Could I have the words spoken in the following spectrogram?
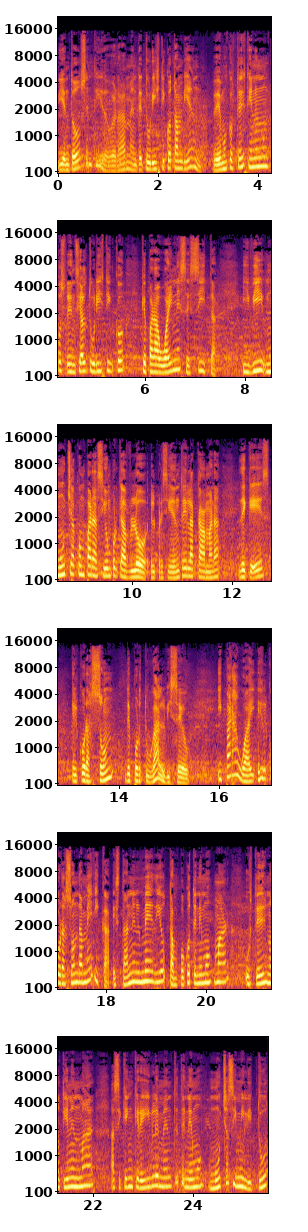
y en todo sentido, verdaderamente, turístico también. Vemos que ustedes tienen un potencial turístico que Paraguay necesita y vi mucha comparación porque habló el presidente de la Cámara de que es el corazón de Portugal, Viseu. Y Paraguay es el corazón de América, está en el medio, tampoco tenemos mar, ustedes no tienen mar, así que increíblemente tenemos mucha similitud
